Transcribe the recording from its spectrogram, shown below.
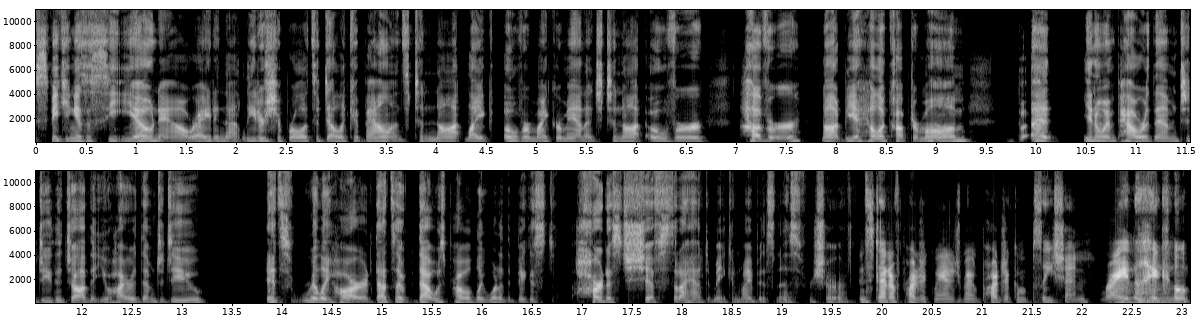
speaking as a CEO now, right, in that leadership role, it's a delicate balance to not like over micromanage, to not over hover, not be a helicopter mom, but you know, empower them to do the job that you hired them to do it's really hard. That's a that was probably one of the biggest hardest shifts that I had to make in my business for sure. Instead of project management, project completion, right? Mhm. Like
